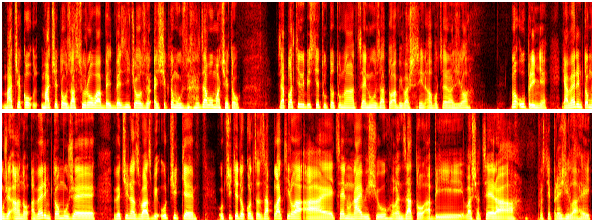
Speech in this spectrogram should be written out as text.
mačetou, mačetou zasurova bez, bez ničoho, ešte k tomu s hrdzavou mačetou. Zaplatili by ste túto tu na cenu za to, aby váš syn alebo dcera žila? No úprimne, ja verím tomu, že áno a verím tomu, že väčšina z vás by určite, určite dokonca zaplatila aj cenu najvyššiu len za to, aby vaša dcera proste prežila, hej.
